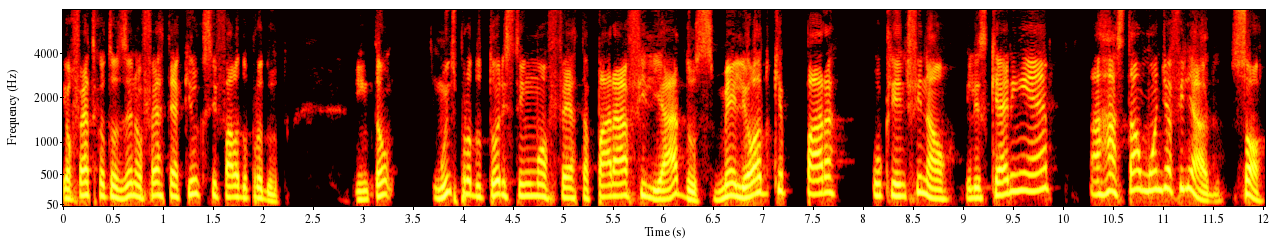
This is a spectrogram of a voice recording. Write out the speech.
E a oferta que eu estou dizendo, oferta é aquilo que se fala do produto. Então, muitos produtores têm uma oferta para afiliados melhor do que para o cliente final. Eles querem é arrastar um monte de afiliado, só.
